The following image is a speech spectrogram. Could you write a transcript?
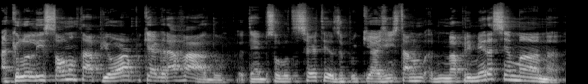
aquilo ali só não tá pior porque é gravado. Eu tenho absoluta certeza. Porque a gente tá no, na primeira semana.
